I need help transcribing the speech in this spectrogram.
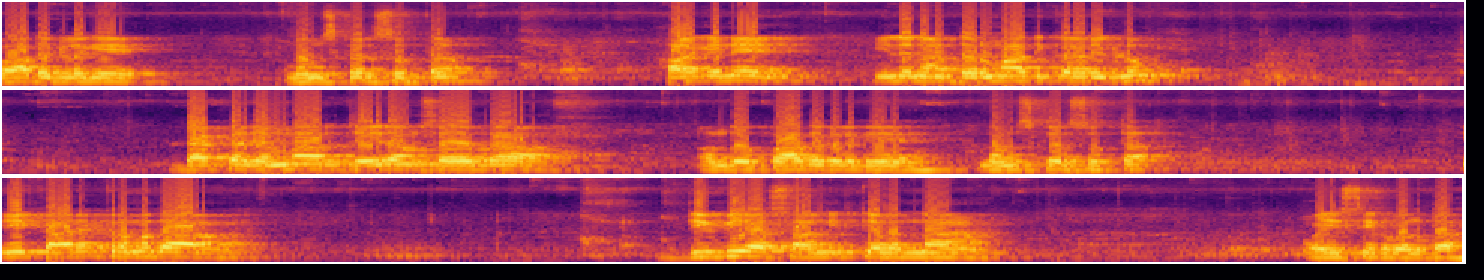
ಪಾದಗಳಿಗೆ ನಮಸ್ಕರಿಸುತ್ತಾ, ಹಾಗೆಯೇ ಇಲ್ಲಿನ ಧರ್ಮಾಧಿಕಾರಿಗಳು ಡಾಕ್ಟರ್ ಎಂ ಆರ್ ಜಯರಾಮ್ ಸಾಹೇಬ್ರ ಒಂದು ಪಾದಗಳಿಗೆ ನಮಸ್ಕರಿಸುತ್ತಾ, ಈ ಕಾರ್ಯಕ್ರಮದ ದಿವ್ಯ ಸಾನ್ನಿಧ್ಯವನ್ನು ವಹಿಸಿರುವಂತಹ,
